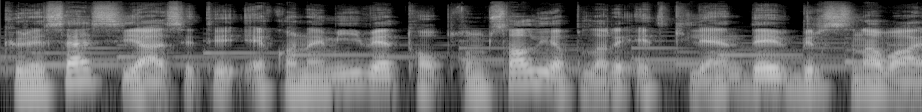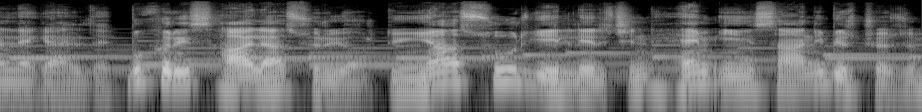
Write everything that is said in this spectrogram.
küresel siyaseti, ekonomiyi ve toplumsal yapıları etkileyen dev bir sınav haline geldi. Bu kriz hala sürüyor. Dünya Suriyeliler için hem insani bir çözüm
